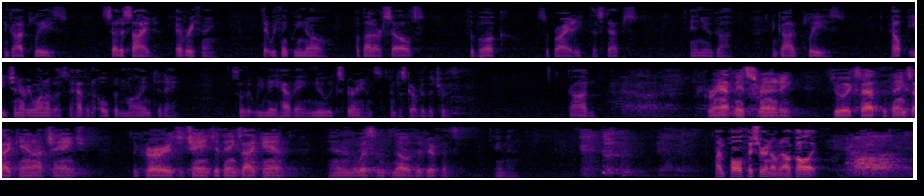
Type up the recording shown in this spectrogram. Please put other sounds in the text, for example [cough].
And God, please set aside everything that we think we know about ourselves, the book, sobriety, the steps, and you, God. And God, please help each and every one of us to have an open mind today so that we may have a new experience and discover the truth. God, grant me serenity to accept the things I cannot change, the courage to change the things I can, and the wisdom to know the difference. Amen. I'm Paul Fisher, and I'm an alcoholic.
